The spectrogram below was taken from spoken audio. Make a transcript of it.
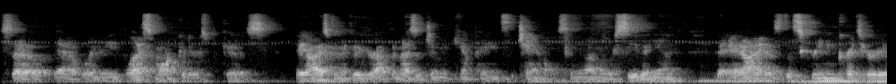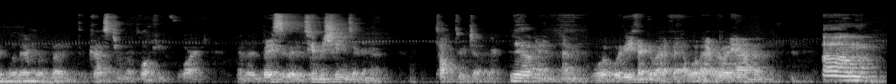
So that to need less marketers because AI is going to figure out the messaging, the campaigns, the channels, and on the receiving end, the AI has the screening criteria of whatever the, the customer is looking for, and basically the two machines are going to talk to each other. Yeah. And, and what, what, do you think about that? Will that really happen? Um,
